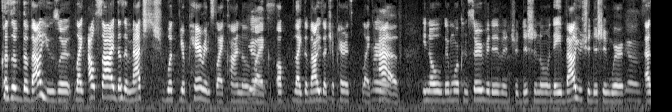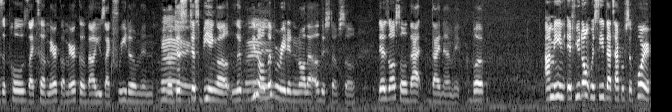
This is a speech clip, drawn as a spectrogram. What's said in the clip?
because of the values or like outside doesn't match what your parents like kind of Yes. like up like the values that your parents like Right. have you know they're more conservative and traditional and they value tradition where Yes. as opposed like to America. America values like freedom and you know just just being a lib- you know liberated and all that other stuff. So there's also that dynamic. But I mean, if you don't receive that type of support,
